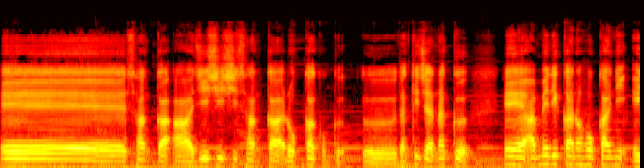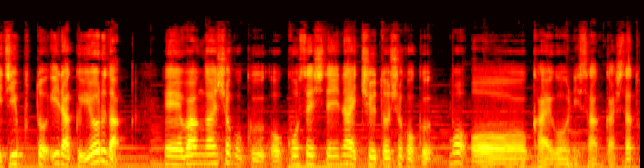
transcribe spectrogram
えー参加あ、GCC 参加6カ国だけじゃなく、えーアメリカの他にエジプト、イラク、ヨルダン、えー湾岸諸国を構成していない中東諸国も会合に参加したと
